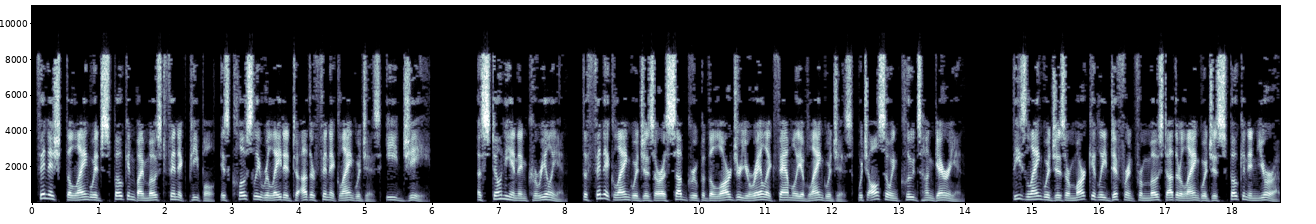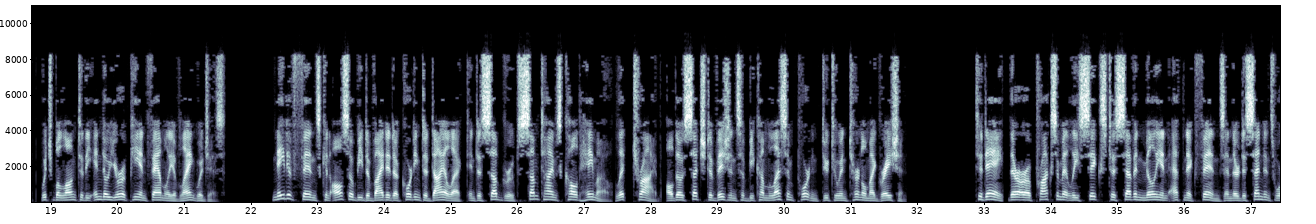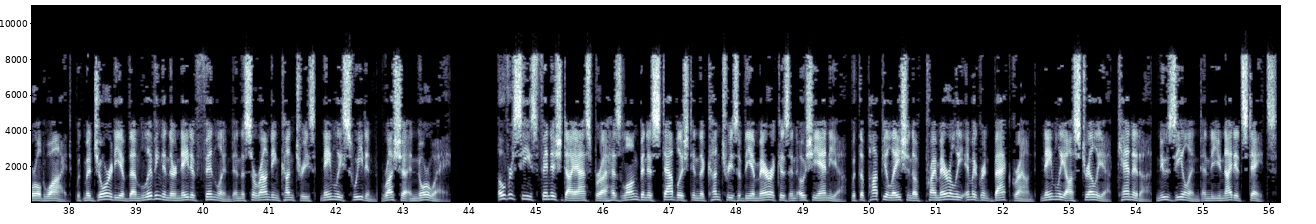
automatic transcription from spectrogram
Finnish, the language spoken by most Finnic people, is closely related to other Finnic languages, e.g. Estonian and Karelian. The Finnic languages are a subgroup of the larger Uralic family of languages, which also includes Hungarian. These languages are markedly different from most other languages spoken in Europe, which belong to the Indo-European family of languages. Native Finns can also be divided according to dialect into subgroups sometimes called Heimo lit, tribe, although such divisions have become less important due to internal migration. Today, there are approximately 6 to 7 million ethnic Finns and their descendants worldwide, with majority of them living in their native Finland and the surrounding countries, namely Sweden, Russia and Norway. Overseas Finnish diaspora has long been established in the countries of the Americas and Oceania, with the population of primarily immigrant background, namely Australia, Canada, New Zealand and the United States.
